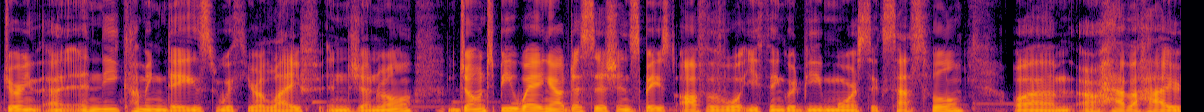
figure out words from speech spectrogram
during uh, in the coming days with your life in general don't be weighing out decisions based off of what you think would be more successful um, or have a higher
